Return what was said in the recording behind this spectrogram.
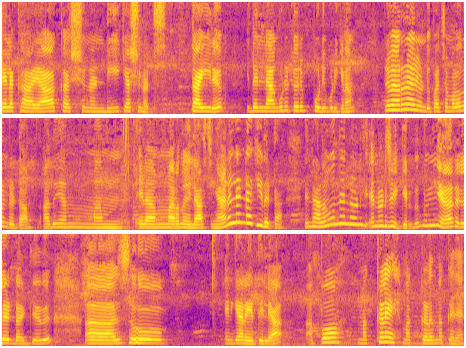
ഏലക്കായ കശുനണ്ടി കശുനട്ട്സ് തൈര് ഇതെല്ലാം കൂടി ഇട്ടൊരു പൊടി പൊടിക്കണം. പിന്നെ വേറൊരു കാര്യമുണ്ട് പച്ചമുളക് ഉണ്ട് കേട്ടോ അത് ഞാൻ ഇടാൻ മറന്നുപോയി. ലാസ്റ്റ് ഞാനല്ല ഉണ്ടാക്കിയത് കേട്ടാ എന്റെ അളവൊന്നും എന്നോട് എന്നോട് ചോദിക്കരുത്. ഞാനല്ല ഉണ്ടാക്കിയത്. സോ എനിക്കറിയത്തില്ല. അപ്പോൾ മക്കളെ മക്കളെന്നൊക്കെ ഞാൻ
